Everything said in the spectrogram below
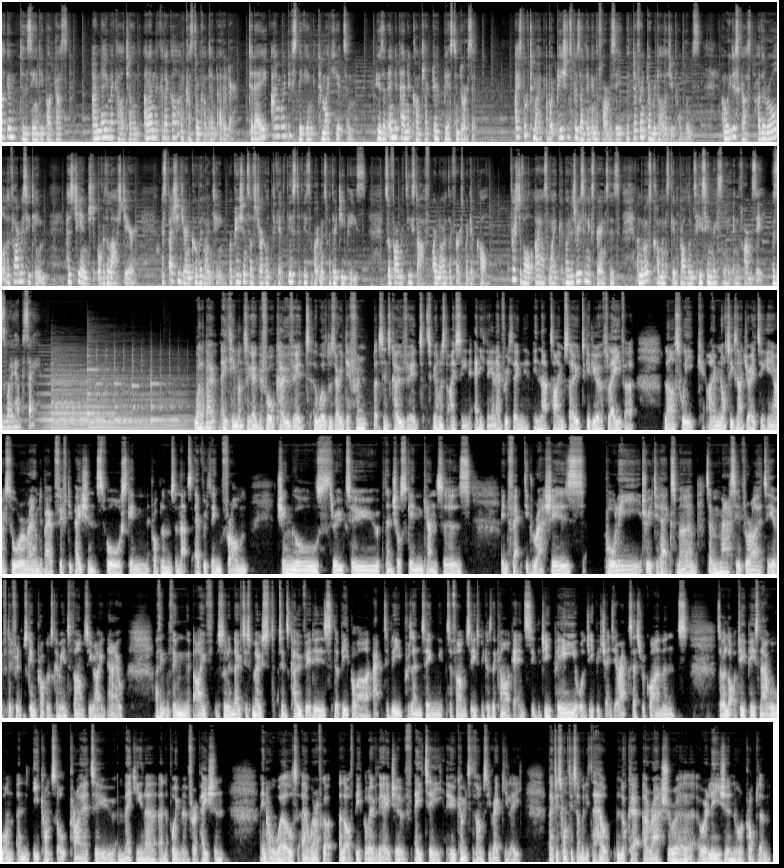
Welcome to the CND podcast. I'm Naima Kalachand and I'm the clinical and custom content editor. Today, I'm going to be speaking to Mike Hewitson, who is an independent contractor based in Dorset. I spoke to Mike about patients presenting in the pharmacy with different dermatology problems, and we discussed how the role of the pharmacy team has changed over the last year, especially during COVID 19, where patients have struggled to get face to face appointments with their GPs, so pharmacy staff are now their first point of call. First of all, I asked Mike about his recent experiences and the most common skin problems he's seen recently in the pharmacy. This is what he had to say. Well, about 18 months ago, before COVID, the world was very different. But since COVID, to be honest, I've seen anything and everything in that time. So, to give you a flavour, last week, I'm not exaggerating here, I saw around about 50 patients for skin problems, and that's everything from shingles through to potential skin cancers, infected rashes, poorly treated eczema. It's a massive variety of different skin problems coming into pharmacy right now. I think the thing I've sort of noticed most since COVID is that people are actively presenting to pharmacies because they can't get in to see the GP or the GP change their access requirements. So a lot of GPs now will want an e-consult prior to making a, an appointment for a patient. In our world, uh, where I've got a lot of people over the age of 80 who come into the pharmacy regularly, they've just wanted somebody to help look at a rash or a, or a lesion or a problem.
